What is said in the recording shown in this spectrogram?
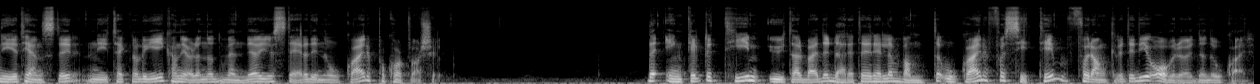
nye tjenester, ny teknologi kan gjøre det nødvendig å justere dine OKR på kort varsel. Det enkelte team utarbeider deretter relevante OKR for sitt team, forankret i de overordnede OKR.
